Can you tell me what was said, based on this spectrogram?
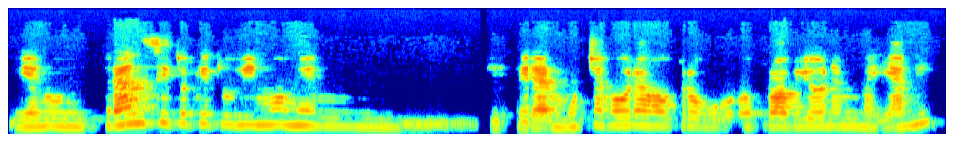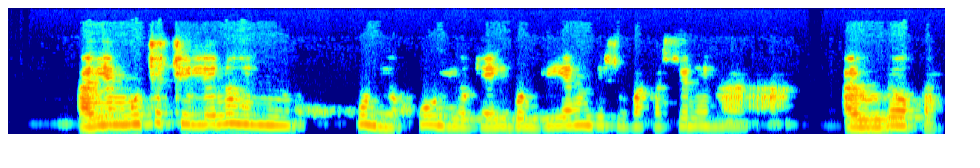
y en un tránsito que tuvimos en que esperar muchas horas otro, otro avión en Miami, había muchos chilenos en junio, julio, que ahí volvían de sus vacaciones a, Europa,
